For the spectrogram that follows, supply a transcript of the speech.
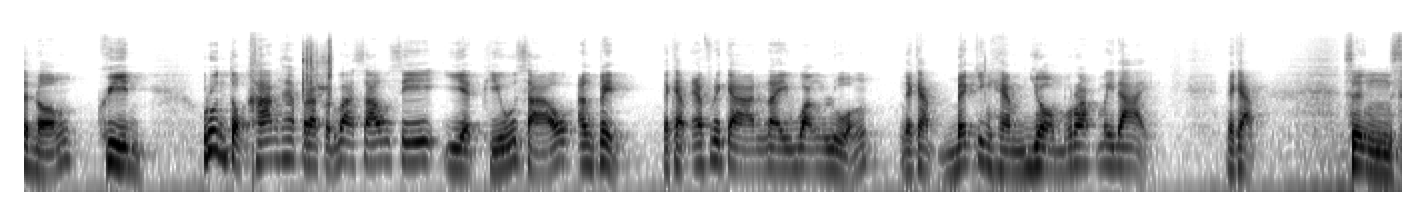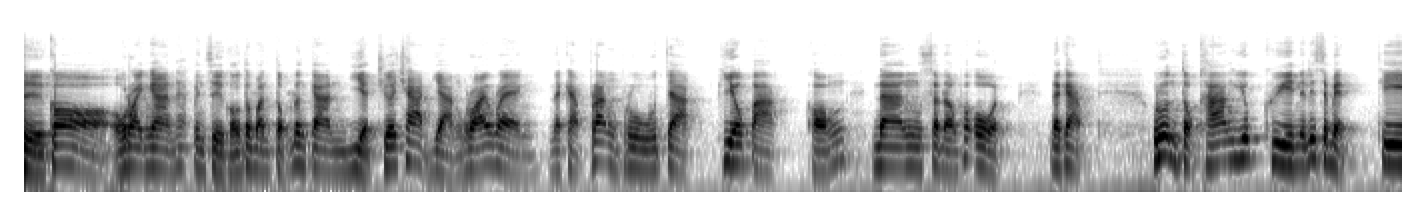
สนองควีนรุ่นตกค้างฮะปรากฏว่าเซาซีเหยียดผิวสาวอังกฤษนะครับแอฟริกาในวังหลวงนะครับเบกกิงแฮมยอมรับไม่ได้นะครับ ซึ่งสื่อก็รายงานนะเป็นสื่อของตะวันตกเรื่องการเหยียดเชื้อชาติอย่างร้ายแรงนะครับพรั่งพรูจากเพียวปากของนางสนองพระโอษนะครับ รุ่นตกค้างยุคควีนอลิซาเบธที่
